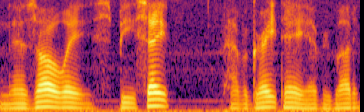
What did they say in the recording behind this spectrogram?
and as always, be safe. Have a great day, everybody.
